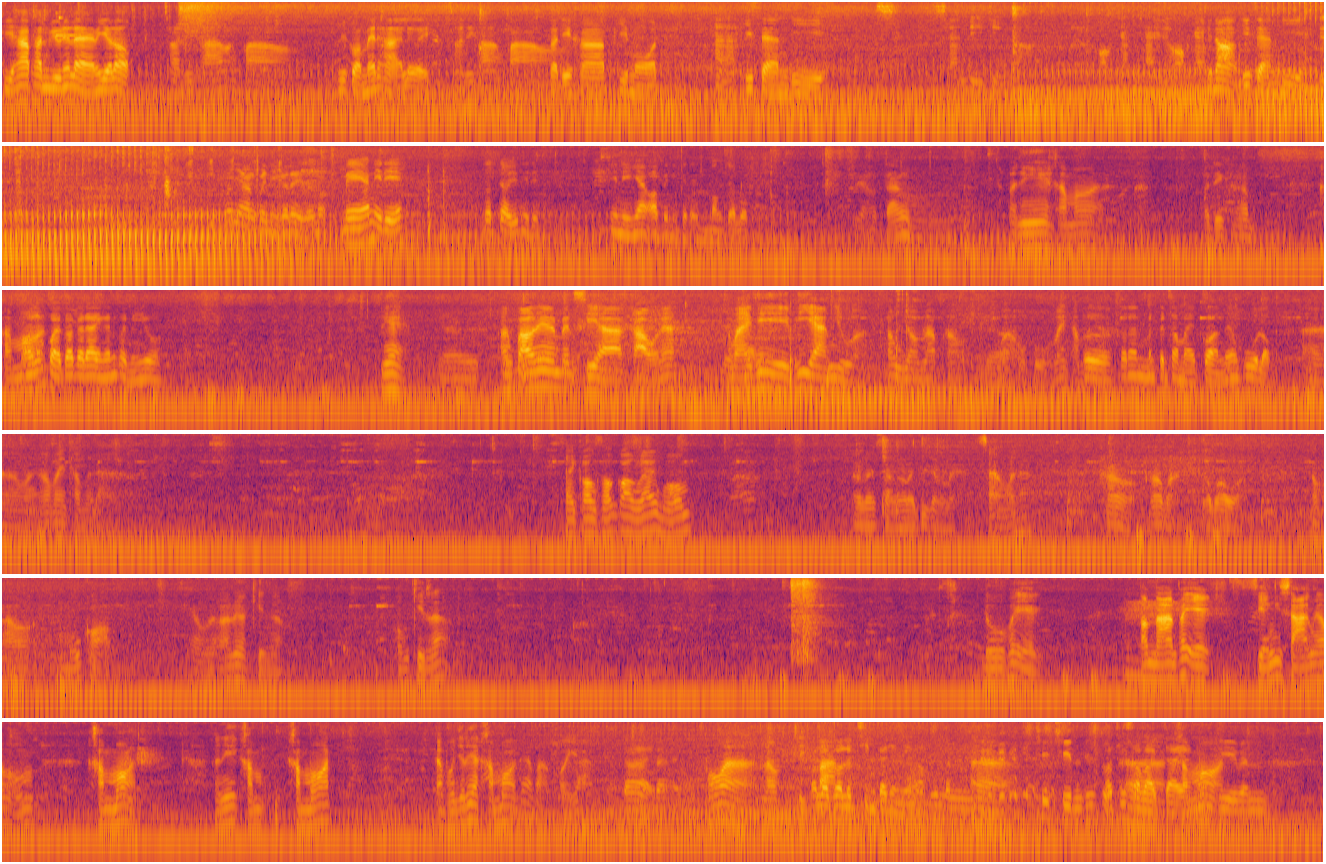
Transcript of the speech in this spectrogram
สี่ห้าพันวิวนี่แหละไม่เยอะหรอก สวัสดีครับอังเปาดีกว่าไม่ถ่ายเลย สวัสดีครับอังเปาสวัสดีครับ พี่มดพี่แสนดี แสนดีจริงเนาะออกจากใจหรือออกแก้พี่น้องพี่แสนดีก็ย่างไปนี่ก็ได้แล้วเนาะเมย์นี่ดิรถเจ้าอยู่นี่ดินี่นี่ย่างออกไปนี่ก็ได้มองจอดรถเดี๋ยวตังค์วันนี้คำว่าสวัสดีครับคำมอว่างแล้วก่อยก็ได้เงินข่อยมีอยู่ เนี่ยย่างอังเปานี่มันเป็นเสียเก่านะสมัยที่พี่แยมอยู่อะต้องยอมรับเขาว่าโอ้โหไม่ธรรมเออดาก็นั่นมันเป็นสมัยก่อนไม่ต้องพูดหรอก เออมันก็ไม่ธรรมดาใส่กล่องสองกล่องแล้วผมอะไรสั่งอะไรพี่สั่งอะไรสั่งมาแล้วข้าวข้าวผัดกะเพราอะกะเพราหมูกรอบเดี๋ยวเราเลือกกินนะผมกินแล้ว ดูพระเอกตำนานพระเอกเสียงอีสานครับผมคำมอด อันนี้คำคำมอด แต่ผมจะเรียกคำมอดได้ป่ะขออนุญาตได้ได้เพราะว่าเราติดเพราะปาเรากก็เลิกชินกันอย่างนี้เนาะที่มันอ่า ที่ชินที่สุดเอาที่สบายใจคำมอด บางทีมัน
